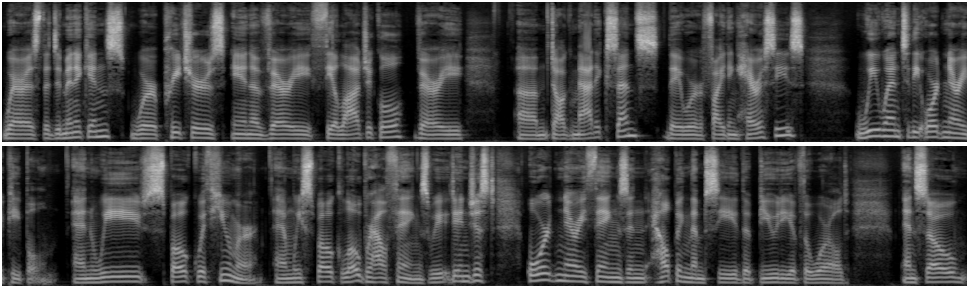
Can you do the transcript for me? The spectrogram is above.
Whereas the Dominicans were preachers in a very theological, very um, dogmatic sense. They were fighting heresies we went to the ordinary people and we spoke with humor and we spoke lowbrow things. We in just ordinary things and helping them see the beauty of the world. And so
